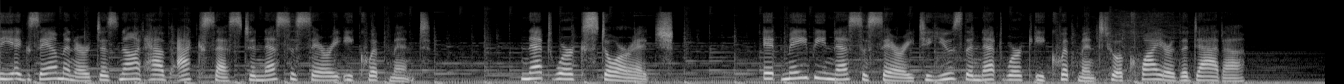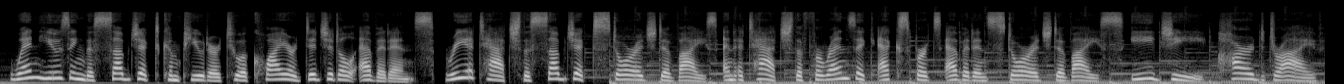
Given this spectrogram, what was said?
The examiner does not have access to necessary equipment. Network storage. It may be necessary to use the network equipment to acquire the data. When using the subject computer to acquire digital evidence, reattach the subject storage device and attach the forensic expert's evidence storage device e.g., hard drive,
